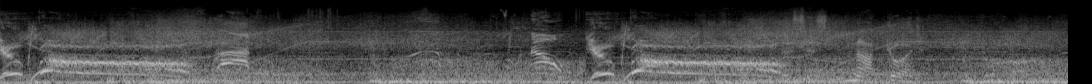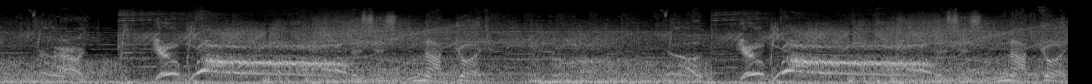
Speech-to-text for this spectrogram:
You fall! No! You fall! This is not good. You fall! This is not good. You fall! This is not good.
